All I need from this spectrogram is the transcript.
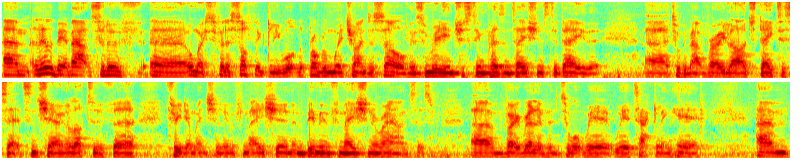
um, a little bit about sort of uh, almost philosophically what the problem we're trying to solve. There's some really interesting presentations today that uh, talk about very large data sets and sharing a lot of uh, three-dimensional information and BIM information around. So it's um, very relevant to what we're, we're tackling here. Um,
